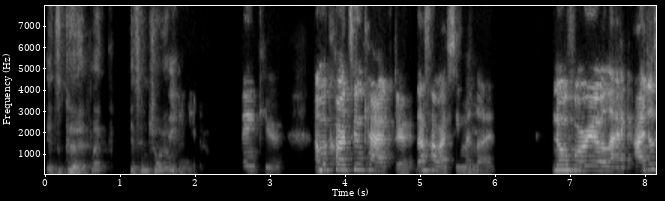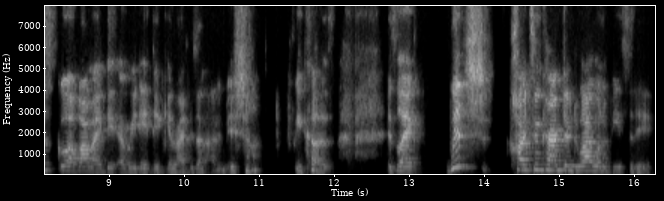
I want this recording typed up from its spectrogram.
it's good. Like it's enjoyable. Thank you. Thank you. I'm a cartoon character. That's how I see my life. No, for real. Like I just go about my day every day thinking life is an animation because it's like, which cartoon character do I want to be today?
